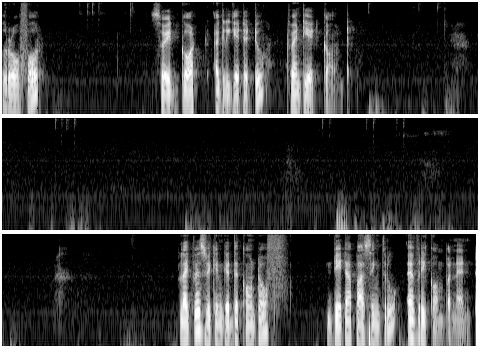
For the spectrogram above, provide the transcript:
row 4, so it got aggregated to 28 count. Likewise, we can get the count of data passing through every component.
